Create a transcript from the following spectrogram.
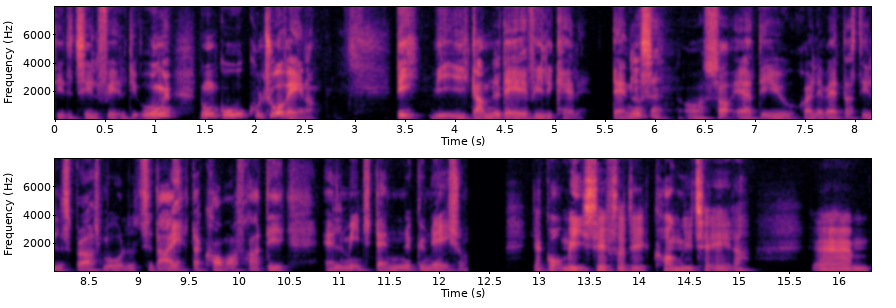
dette tilfælde de unge, nogle gode kulturvaner? Det vi i gamle dage ville kalde dannelse, og så er det jo relevant at stille spørgsmålet til dig, der kommer fra det almindeligt dannende gymnasium. Jeg går mest efter det kongelige teater, øhm,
